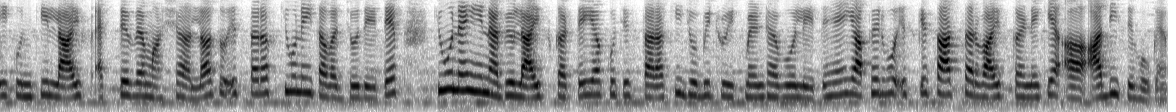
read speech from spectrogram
एक उनकी लाइफ एक्टिव है, माशाल्लाह तो इस तरफ़ क्यों नहीं तवज्जो देते? क्यों नहीं नेबुलाइज करते या कुछ इस तरह की जो भी ट्रीटमेंट है वो लेते हैं, या फिर वो इसके साथ सर्वाइव करने के आदि से हो गए?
